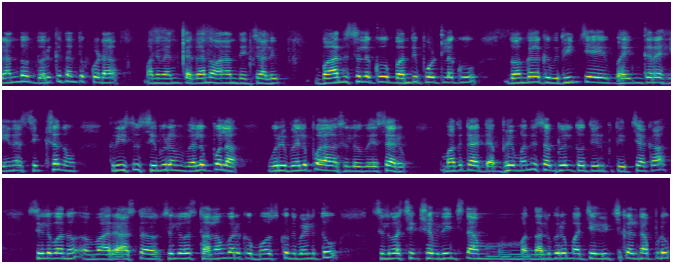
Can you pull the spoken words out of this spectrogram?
గ్రంథం దొరికినందుకు కూడా మనం ఎంతగానో ఆనందించాలి. బానిసలకు బందిపోట్లకు దొంగలకు విధించే భయంకర హీన శిక్షను క్రీస్తు శిబిరం వెలుపల ఊరి వెలుపల అసలు వేశారు. మొదట డెబ్బై మంది సభ్యులతో తీర్పు తీర్చాక సిలువను మరి సిలువ స్థలం వరకు మోసుకుని వెళుతూ సిలువ శిక్ష విధించిన నలుగురు మధ్య ఈడ్చుకెళ్ళినప్పుడు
